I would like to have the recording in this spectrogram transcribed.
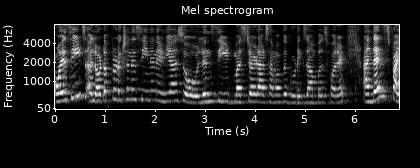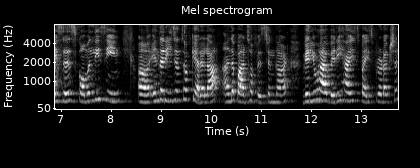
Oil seeds, a lot of production is seen in India. So linseed, mustard are some of the good examples for it. And then spices commonly seen uh, in the regions of Kerala and the parts of Western Ghat where you have very high spice production.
